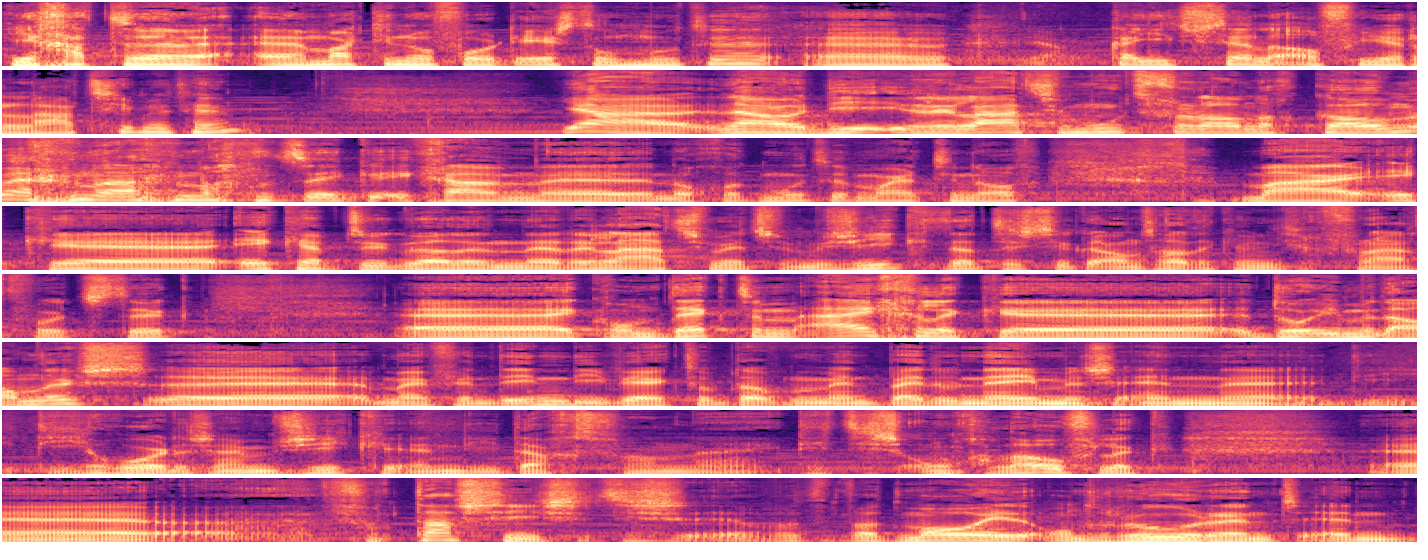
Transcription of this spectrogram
Je gaat uh, Martino voor het eerst ontmoeten. Ja. Kan je iets vertellen over je relatie met hem? Ja, nou, die relatie moet vooral nog komen. Want ik, ik ga hem uh, nog ontmoeten, Martinov. Maar ik, uh, ik heb natuurlijk wel een relatie met zijn muziek. Dat is natuurlijk, anders had ik hem niet gevraagd voor het stuk. Ik ontdekte hem eigenlijk door iemand anders. mijn vriendin, die werkte op dat moment bij Donemus. En die, die hoorde zijn muziek en die dacht van, dit is ongelooflijk. fantastisch. Het is wat, wat mooi, ontroerend. En,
